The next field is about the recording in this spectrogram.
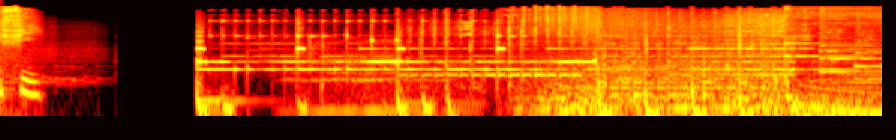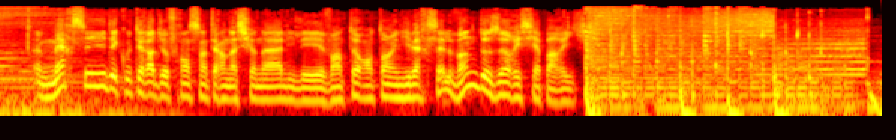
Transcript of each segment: RFI. Merci d'écouter Radio France Internationale. Il est 20h en temps universel, 22h ici à Paris.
